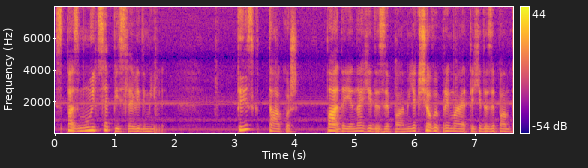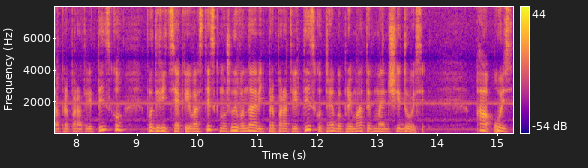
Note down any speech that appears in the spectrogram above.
спазмуються після відміни. Тиск також падає на гідезепамі. Якщо ви приймаєте гідезепам та препарат від тиску, подивіться, який у вас тиск, можливо, навіть препарат від тиску треба приймати в меншій дозі. А ось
